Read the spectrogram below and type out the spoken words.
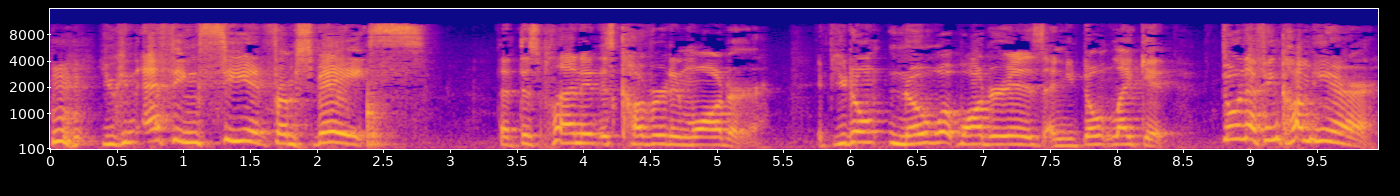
you can effing see it from space that this planet is covered in water. If you don't know what water is and you don't like it, don't effing come here.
